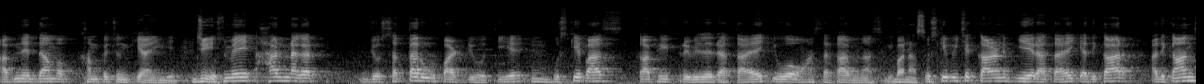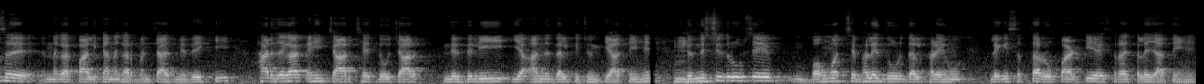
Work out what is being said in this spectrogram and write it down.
अपने दम अब खम पे चुन के आएँगे उसमें हर नगर जो सत्तारूढ़ पार्टी होती है हम्म। उसके पास काफ़ी प्रिविलेज रहता है कि वो वहाँ सरकार बना सके। बना सके। उसके पीछे कारण ये रहता है कि अधिकार अधिकांश नगर पालिका नगर पंचायत में देखी हर जगह कहीं चार छह दो चार निर्दलीय या अन्य दल के चुन के आते हैं हम्म। जो निश्चित रूप से बहुमत से भले दूर दल खड़े हों लेकिन सत्तारूढ़ पार्टी इस तरह चले जाते हैं।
